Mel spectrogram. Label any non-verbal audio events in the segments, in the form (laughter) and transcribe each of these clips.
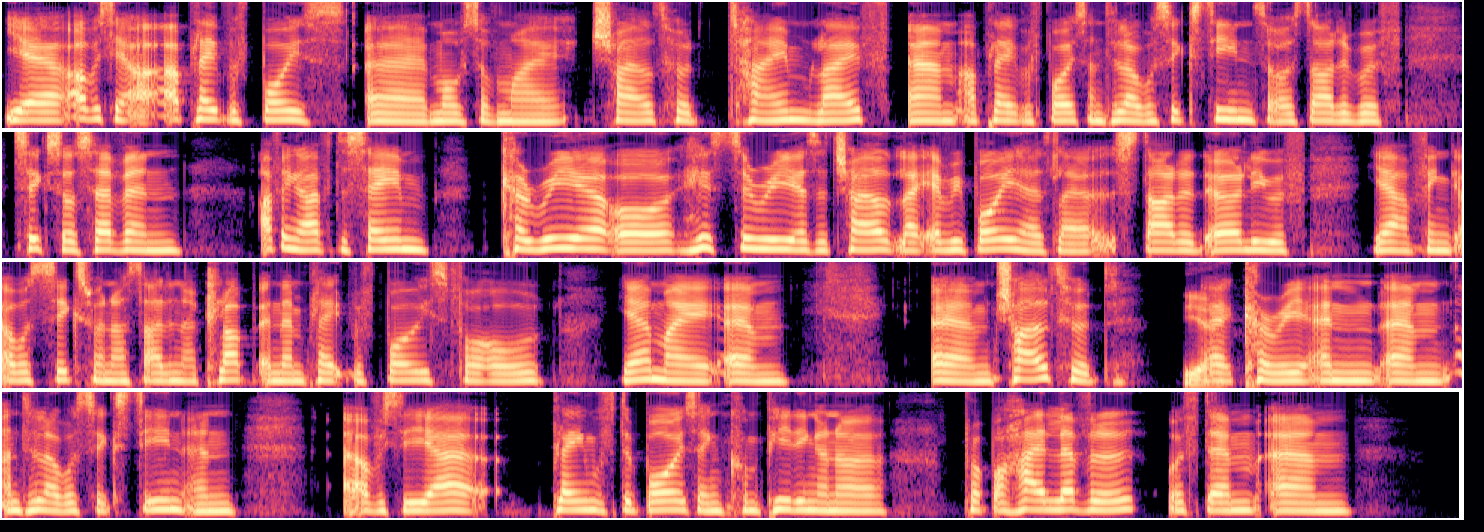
Yeah, obviously, I, I played with boys uh, most of my childhood time life. Um, I played with boys until I was 16, so I started with six or seven. I think I have the same career or history as a child, like every boy has. Like started early with, yeah, I think I was six when I started in a club, and then played with boys for all, yeah, my um, um, childhood Yeah. uh, career, and um, until I was 16, and obviously, yeah, playing with the boys and competing on a proper high level with them. Um,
